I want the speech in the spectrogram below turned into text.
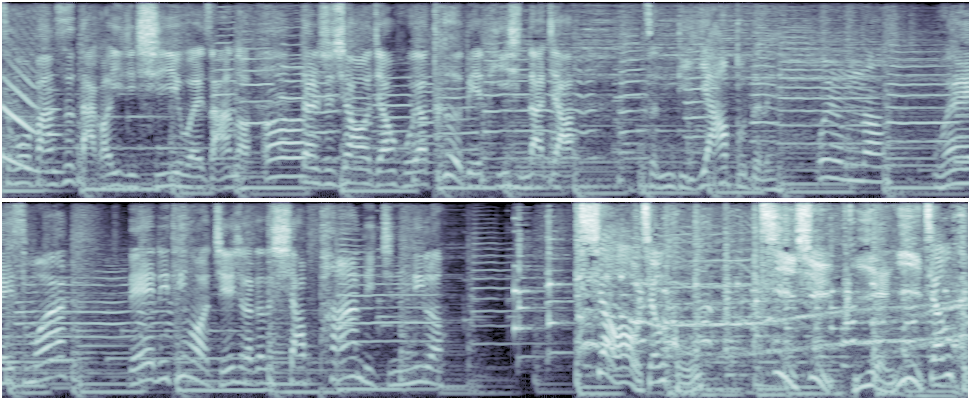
生活方式大家已经习以为常了，哦但是《笑傲江湖》要特别提醒大家，真的要不得嘞！为什么呢？为什么啊？来，你听下接下来这个小胖的经历了。《笑傲江湖》继续演绎江湖。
